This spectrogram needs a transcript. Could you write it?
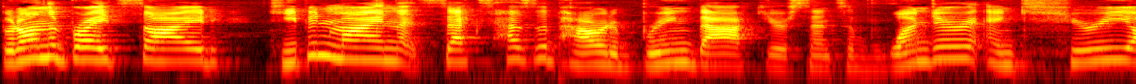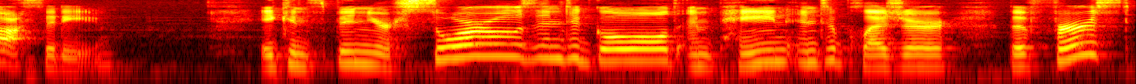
But on the bright side, keep in mind that sex has the power to bring back your sense of wonder and curiosity. It can spin your sorrows into gold and pain into pleasure, but first,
